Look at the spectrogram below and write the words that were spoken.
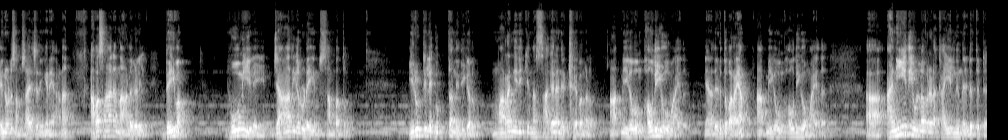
എന്നോട് സംസാരിച്ചത് ഇങ്ങനെയാണ്. അവസാന നാളുകളിൽ ദൈവം ഭൂമിയിലെയും ജാതികളുടെയും സമ്പത്തും ഇരുട്ടിലെ ഗുപ്തനിധികളും മറഞ്ഞിരിക്കുന്ന സകല നിക്ഷേപങ്ങളും ആത്മീകവും ഭൗതികവുമായത്. ഞാനത് എടുത്തു പറയാം. ആത്മീകവും ഭൗതികവുമായത്. അനീതിയുള്ളവരുടെ കയ്യിൽ നിന്ന് എടുത്തിട്ട്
